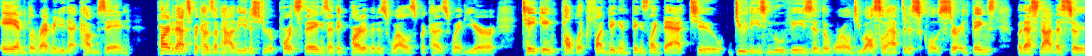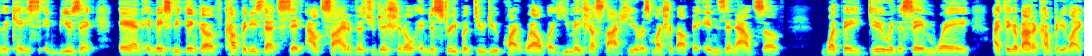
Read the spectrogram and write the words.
and the revenue that comes in part of that's because of how the industry reports things. I think part of it as well is because when you're taking public funding and things like that to do these movies in the world, you also have to disclose certain things, but that's not necessarily the case in music. And it makes me think of companies that sit outside of the traditional industry, but do do quite well, but you may just not hear as much about the ins and outs of what they do in the same way I think about a company like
